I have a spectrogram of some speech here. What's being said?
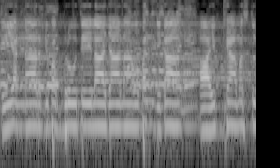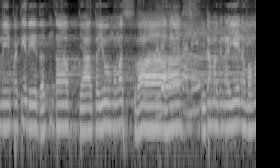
प्रियन्नार्जुपब्रूते लाजानावपन्तिका आयुख्यामस्तु मे पतिरे दन्ताज्ञातयो मम स्वाहा इदमग्नयेन मम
